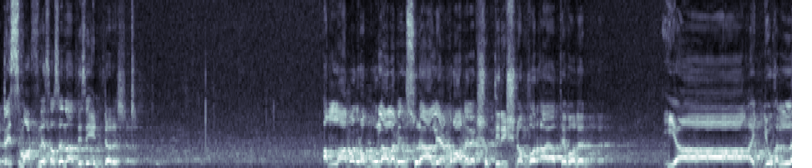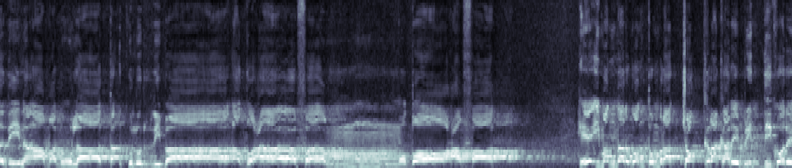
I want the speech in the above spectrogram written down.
একটা স্মার্টনেস আছে না? দিছে ইন্টারেস্ট আল্লাহ রব্বুল আলমিন সুরে আলী ইমরানের একশো তিরিশ নম্বর আয়াতে বলেন, ইয়া আইয়ুহাল্লাযীনা আমানু লা তাকুলুর রিবা আদআফাম হে ইমানদারগণ, তোমরা চক্রাকারে বৃদ্ধি করে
